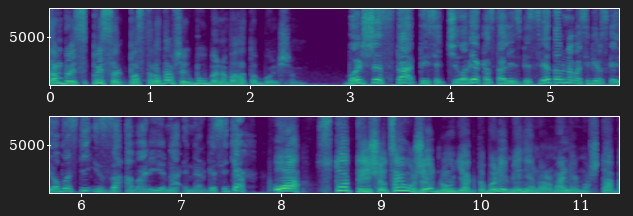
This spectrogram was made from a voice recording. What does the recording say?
там би список пострадавших був би набагато більшим. Больше 100 тысяч человек остались без света в Новосибирской области из-за аварии на энергосетях. О, 100 тисяч, це вже ну, як-то більш-менш нормальний масштаб.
